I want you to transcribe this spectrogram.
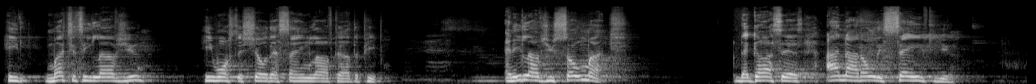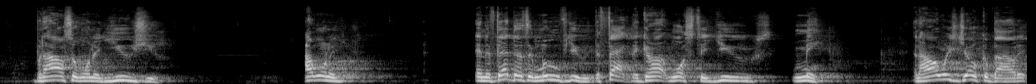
He much as he loves you, he wants to show that same love to other people. And he loves you so much that God says, I not only saved you, but I also want to use you. I want to, and if that doesn't move you, the fact that God wants to use me. And I always joke about it,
